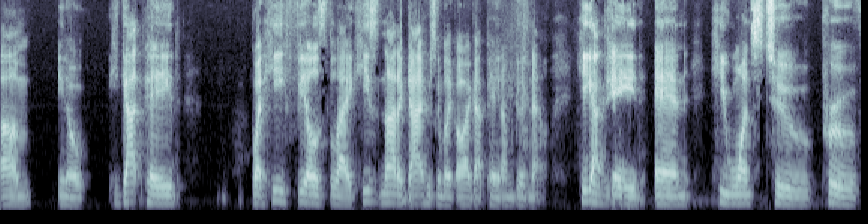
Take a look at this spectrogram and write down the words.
um, you know, he got paid, but he feels like he's not a guy who's gonna be like, "Oh, I got paid, I'm good now." He got paid, and he wants to prove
